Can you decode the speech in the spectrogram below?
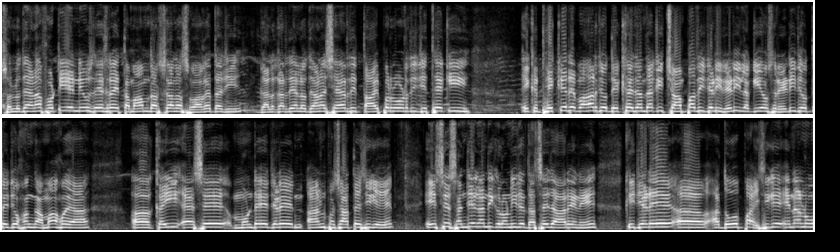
So Ludhiana 48 news ਦੇਖ ਰਹੇ तमाम ਦਰਸ਼ਕਾਂ ਦਾ ਸਵਾਗਤ ਹੈ ਜੀ ਗੱਲ ਕਰਦੇ ਹਾਂ ਲੁਧਿਆਣਾ ਸ਼ਹਿਰ ਦੀ ਤਾਜਪੁਰ ਰੋਡ ਦੀ ਜਿੱਥੇ ਕਿ ਇੱਕ ਠੇਕੇ ਦੇ ਬਾਹਰ ਜੋ ਦੇਖਿਆ ਜਾਂਦਾ ਕਿ ਚਾਂਪਾ ਦੀ ਜਿਹੜੀ ਰੇੜੀ ਲੱਗੀ ਹੈ ਉਸ ਰੇੜੀ ਦੇ ਉੱਤੇ ਜੋ ਹੰਗਾਮਾ ਹੋਇਆ ਅ, ਕਈ ਐਸੇ ਮੁੰਡੇ ਜਿਹੜੇ ਅਣਪਛਾਤੇ ਸੀਗੇ ਇਸੇ ਸੰਜੇ ਗਾਂਧੀ ਕਲੋਨੀ ਦੇ ਦੱਸੇ ਜਾ ਰਹੇ ਨੇ ਕਿ ਜਿਹੜੇ ਅ, ਆ ਦੋ ਭਾਈ ਸੀਗੇ ਇਹਨਾਂ ਨੂੰ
